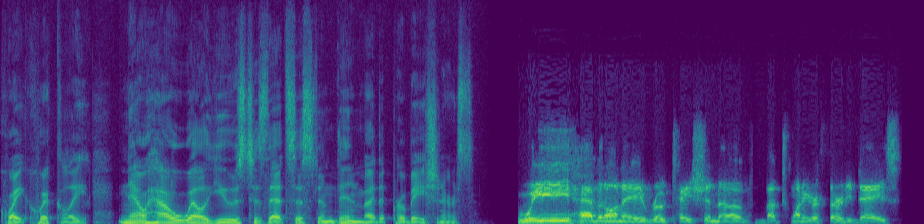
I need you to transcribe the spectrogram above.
quite quickly. Now, how well used has that system been by the probationers? We have it on a rotation of about 20 or 30 days,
